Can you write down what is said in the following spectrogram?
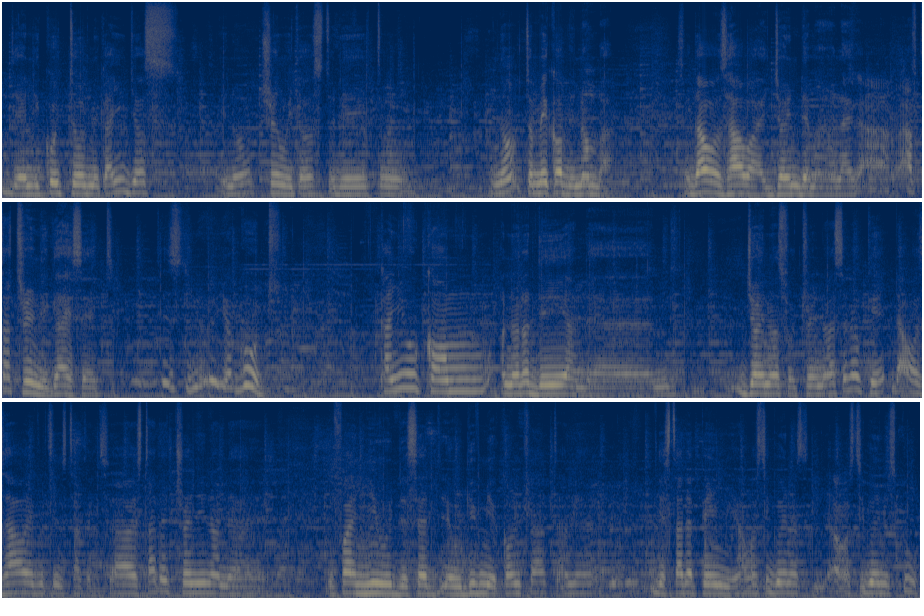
Then the coach told me, can you just, you know, train with us today to, you know, to make up the number. So that was how I joined them. And like, ah, after training, the guy said, this, you, you're good. Can you come another day and um join us for training? I said, okay. That was how everything started. So I started training and uh, before I knew it, they said they would give me a contract and uh, they started paying me. I was still going to, I was still going to school.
